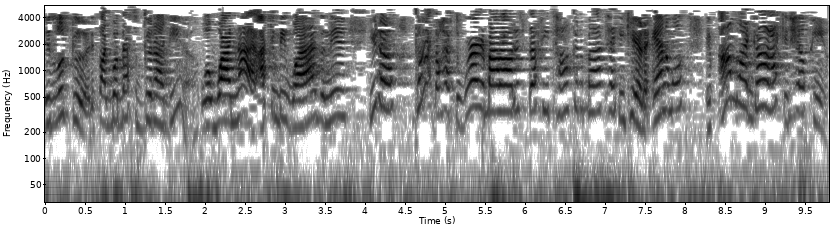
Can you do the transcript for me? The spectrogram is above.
It looked good. It's like, well, that's a good idea. Well, why not? I can be wise, and then, you know, God don't have to worry about all this stuff He's talking about, taking care of the animals. If I'm like God, I can help Him.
